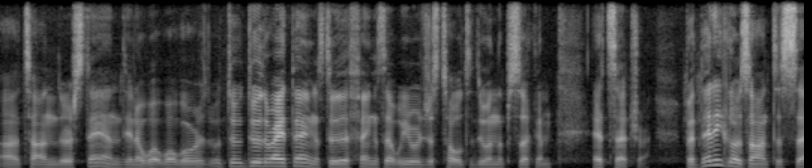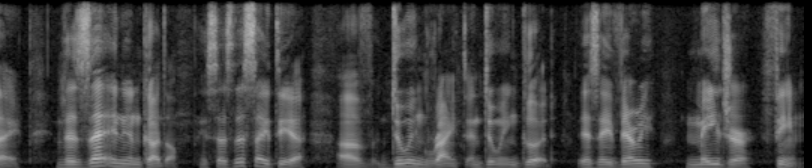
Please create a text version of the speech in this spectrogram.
uh, to understand, you know, what what, what do do the right things, do the things that we were just told to do in the psukim, etc. But then he goes on to say, the inyan gadol." He says this idea of doing right and doing good is a very major theme.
